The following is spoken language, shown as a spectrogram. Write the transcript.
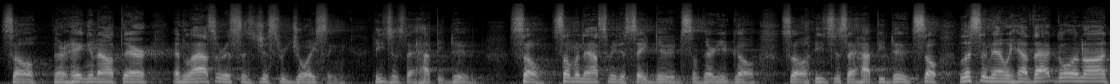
So they're hanging out there, and Lazarus is just rejoicing. He's just a happy dude. So someone asked me to say dude, so there you go. So he's just a happy dude. So listen, man, we have that going on,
